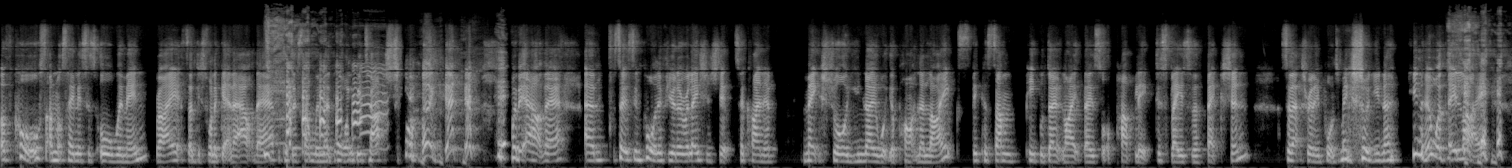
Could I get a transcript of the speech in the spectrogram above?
of course, I'm not saying this is all women, right? So I just want to get that out there because there's some women that don't want to be touched. Put it out there. Um, so it's important if you're in a relationship to kind of make sure you know what your partner likes because some people don't like those sort of public displays of affection. So that's really important to make sure you know you know what they like.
